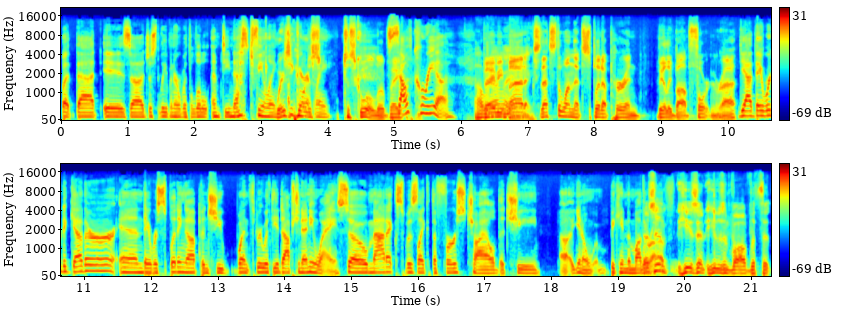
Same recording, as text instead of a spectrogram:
but that is uh, just leaving her with a little empty nest feeling. Where's he apparently. going to, to school? Little baby, South Korea. Oh, baby really? Maddox. That's the one that split up her and Billy Bob Thornton, right? Yeah, they were together and they were splitting up, and she went through with the adoption anyway. So Maddox was like the first child that she, uh, you know, became the mother of. Wasn't he's in, he was involved with the,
